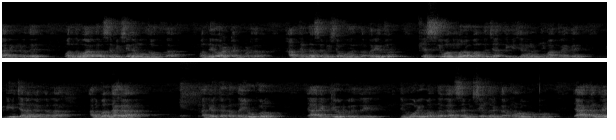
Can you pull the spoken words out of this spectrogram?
ತಾರೀಕು ಹಿಡಿದು ಒಂದು ವಾರದಲ್ಲಿ ಸಮೀಕ್ಷೆನೇ ಮುಗಿದು ಹೋಗ್ತದ ಒಂದೇ ವಾರ ಟೈಮ್ ಕೊಟ್ಟಿದ್ದಾರೆ. ಹತ್ತು ದಿನದ ಸಮೀಕ್ಷೆ ಮುಗಿದಂತ ಬರೀದು ಎಸ್ ಸಿ ಒಂದು ನೂರ ಒಂದು ಜಾತಿಗೆ ಜನಗಣತಿ ಮಾತ್ರ ಇದೆ. ಇಡೀ ಜನಾಂಗಕ್ಕಲ್ಲ. ಅಲ್ಲಿ ಬಂದಾಗ ಅಲ್ಲಿರ್ತಕ್ಕಂಥ ಯುವಕರು ಯಾರು ಆಕ್ಟಿವ್ ಯುವಕರು ಇದ್ರಿ ನಿಮ್ಮ ಊರಿಗೆ ಬಂದಾಗ ಸಮೀಕ್ಷೆ ಇದ್ರೆ ಕರ್ಕೊಂಡು ಹೋಗ್ಬೇಕು. ಯಾಕಂದ್ರೆ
